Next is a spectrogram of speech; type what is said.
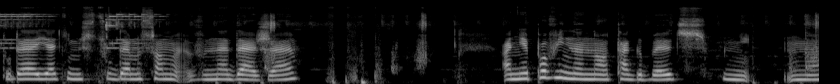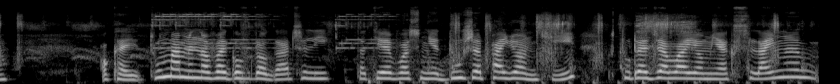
które jakimś cudem są w nederze. A nie powinno tak być. Nie, no. Okej, tu mamy nowego wroga, czyli takie właśnie duże pająki, które działają jak slime,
